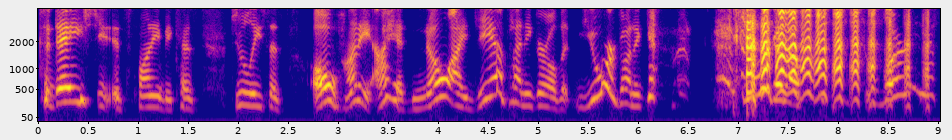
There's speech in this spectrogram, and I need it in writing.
today, she, it's funny because Julie says, oh, honey, I had no idea, Penny Girl, that you were going to get. you were to learn this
